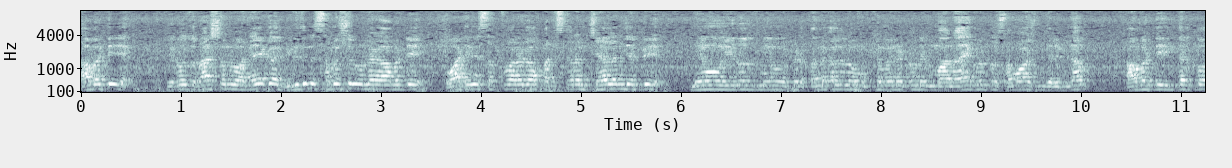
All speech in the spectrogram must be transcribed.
కాబట్టి ఈ రోజు రాష్ట్రంలో అనేక గిరిజన సమస్యలు ఉన్నాయి కాబట్టి వాటిని సత్వరంగా పరిష్కారం చేయాలని చెప్పి మేము ఈరోజు మేము ఇక్కడ తన్నకల్లో ముఖ్యమైనటువంటి మా నాయకులతో సమావేశం జరిపినాం. కాబట్టి ఇంతటితో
